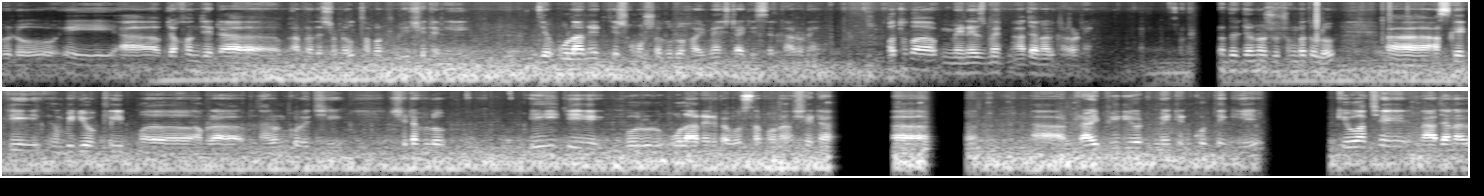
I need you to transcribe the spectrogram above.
হলো এই যখন যেটা আপনাদের সামনে উত্থাপন করি, সেটা নিয়ে যে উলানের যে সমস্যাগুলো হয় ম্যাস্টাইটিসের কারণে অথবা ম্যানেজমেন্ট না জানার কারণে। আপনাদের জন্য সুসংবাদ হলো আজকে একটি ভিডিও ক্লিপ আমরা ধারণ করেছি। সেটা হলো এই যে গরুর ওলানের ব্যবস্থাপনা, সেটা ড্রাই পিরিয়ড মেনটেন করতে গিয়ে কেউ আছে না জানার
